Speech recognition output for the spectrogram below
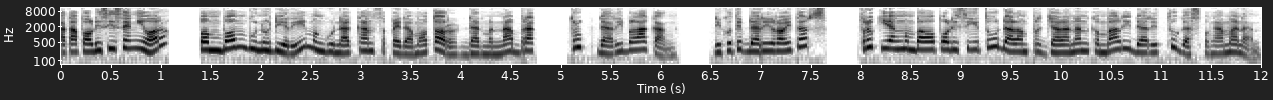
Kata polisi senior, pembom bunuh diri menggunakan sepeda motor dan menabrak truk dari belakang. Dikutip dari Reuters, truk yang membawa polisi itu dalam perjalanan kembali dari tugas pengamanan.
